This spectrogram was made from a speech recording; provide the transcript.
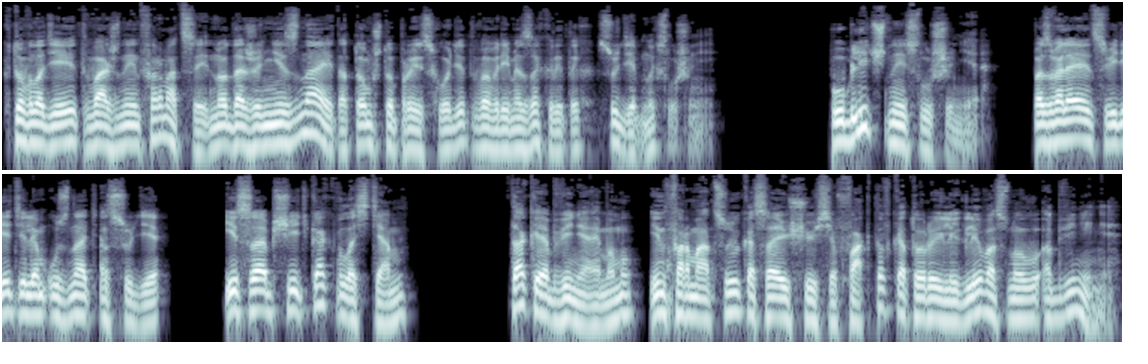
кто владеет важной информацией, но даже не знает о том, что происходит во время закрытых судебных слушаний. Публичные слушания позволяют свидетелям узнать о суде и сообщить как властям, так и обвиняемому информацию, касающуюся фактов, которые легли в основу обвинения.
